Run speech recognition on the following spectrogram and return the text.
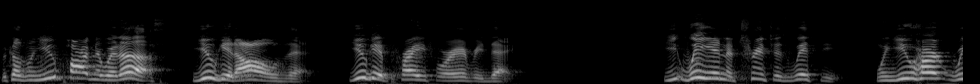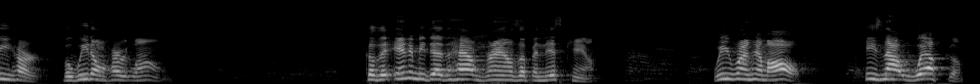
Because when you partner with us, you get all that. You get prayed for every day. You, we in the trenches with you. When you hurt, we hurt, but we don't hurt long. Because the enemy doesn't have grounds up in this camp. We run him off. He's not welcome.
